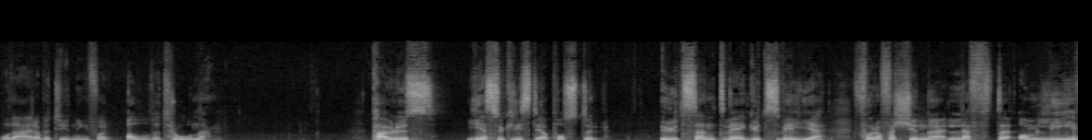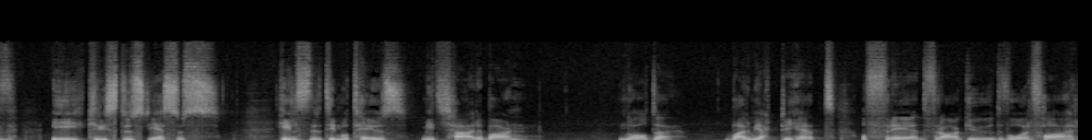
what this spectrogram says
og det er av betydning for alle troende. Paulus, Jesu Kristi apostel, utsendt ved Guds vilje for å forkynne løftet om liv i Kristus Jesus. Hilser Timoteus, mitt kjære barn. Nåde, barmhjertighet og fred fra Gud, vår Far,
